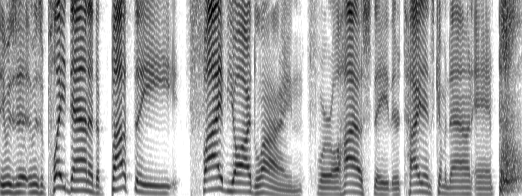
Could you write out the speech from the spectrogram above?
it was a, it was a play down at about the five yard line for Ohio State. Their tight ends coming down and.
